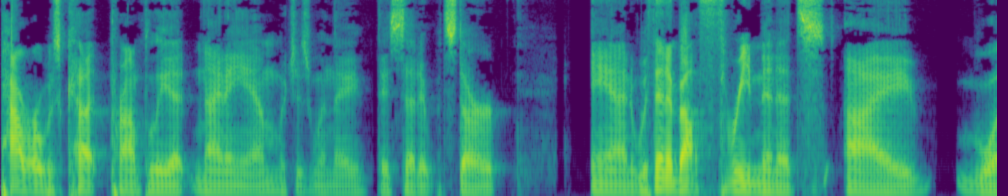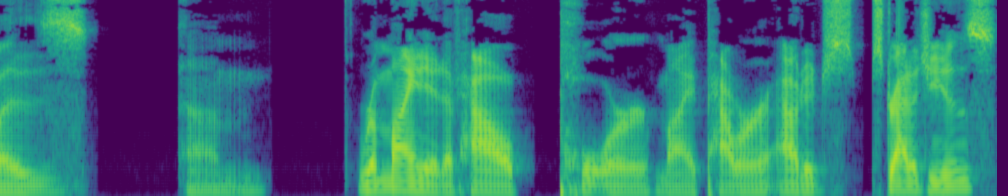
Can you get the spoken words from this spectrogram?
power was cut promptly at 9 a.m., which is when they they said it would start. And within about three minutes, I was um, reminded of how poor my power outage strategy is,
